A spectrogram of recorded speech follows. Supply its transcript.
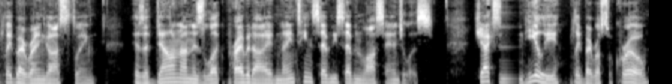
played by Ryan Gosling, is a down on his luck private eye in 1977 Los Angeles. Jackson Healy, played by Russell Crowe,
